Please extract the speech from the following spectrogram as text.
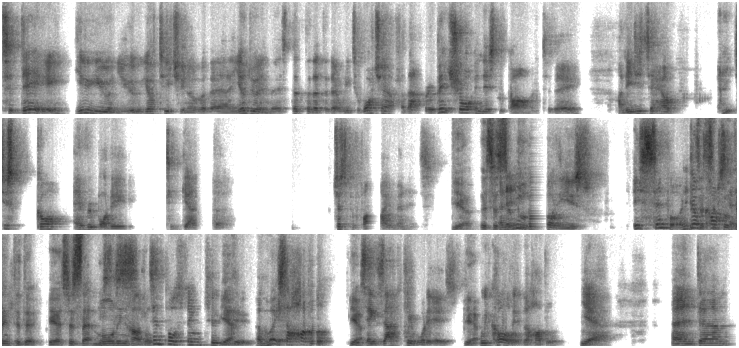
Today, you, you, and you, you're teaching over there, you're doing this, da, da, da, da, da. We need to watch out for that. We're a bit short in this department today. I need you to help. And it just got everybody together just for five minutes. Yeah, it's a and simple. Anybody use, it's simple and it it's a simple thing to do. Yeah, it's just that morning it's huddle. Simple thing to yeah. do. And it's a huddle. Yeah. It's exactly what it is. Yeah. We call it the huddle. Yeah. And um,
